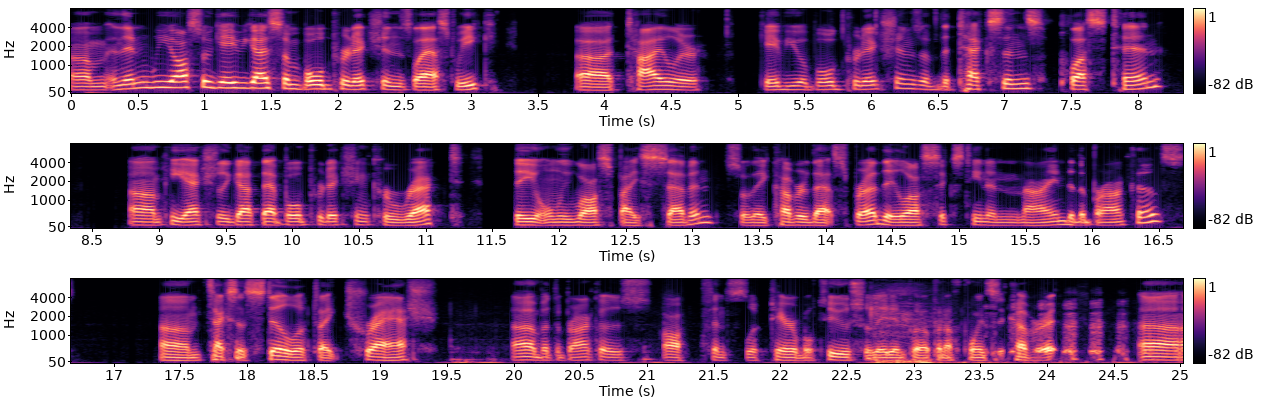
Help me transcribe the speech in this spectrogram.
Um, and then we also gave you guys some bold predictions last week. Uh, Tyler gave you a bold predictions of the Texans plus ten. Um, he actually got that bold prediction correct. They only lost by seven, so they covered that spread. They lost sixteen and nine to the Broncos. Um, Texans still looked like trash, uh, but the Broncos' offense looked terrible too, so they didn't put up enough points to cover it. Uh,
